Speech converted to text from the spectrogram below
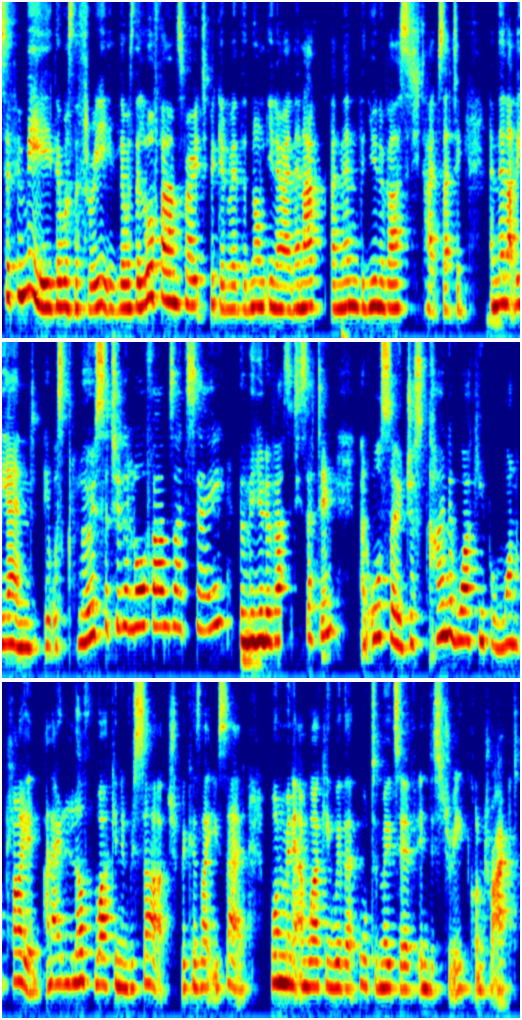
So for me, there was the three. There was the law firms right to begin with, the non, you know, and then I and then the university type setting. And then at the end, it was closer to the law firms, I'd say, than mm. the hmm. university setting. And also just kind of working for one client. And I love working in research because, like you said, one minute I'm working with an automotive industry contract.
